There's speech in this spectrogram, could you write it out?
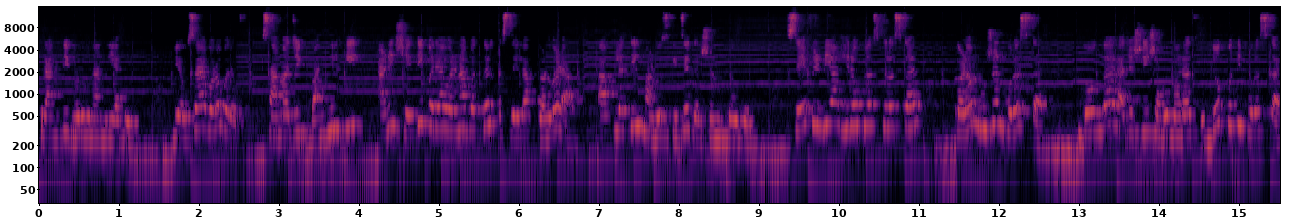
क्रांती घडवून आणली आहे. व्यवसायाबरोबरच सामाजिक बांधिलकी आणि शेती पर्यावरणाबद्दल असलेला कळवळा आपल्यातील माणुसकीचे दर्शन घडवते सेफ इंडिया हिरो प्लस पुरस्कार कळम भूषण पुरस्कार दोनदा राजश्री शाहू महाराज उद्योगपती पुरस्कार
